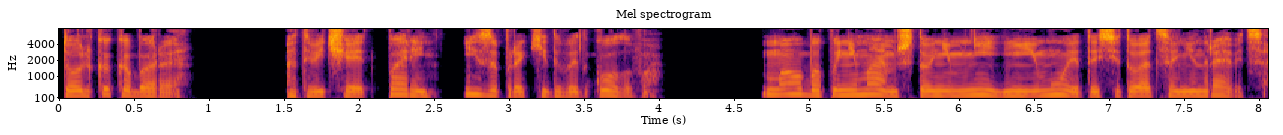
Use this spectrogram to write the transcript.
только кабаре», — отвечает парень и запрокидывает голову. Мы оба понимаем, что ни мне, ни ему эта ситуация не нравится.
